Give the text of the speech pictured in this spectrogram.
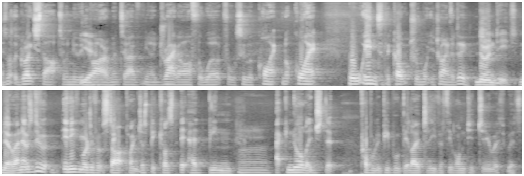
it's not the great start to a new Yeah. environment to have you know drag half the workforce who are quite not quite bought into the culture and what you're trying to do. No, indeed, no, and it was an even more difficult start point just because it had been hmm. acknowledged that probably people would be allowed to leave if they wanted to with, with,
